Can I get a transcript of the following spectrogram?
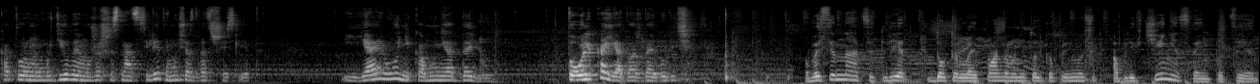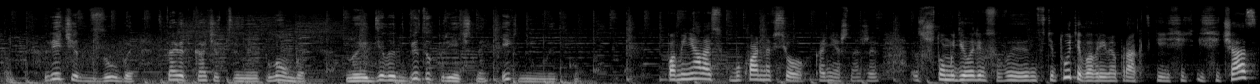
которому мы делаем уже 16 лет, ему сейчас 26 лет. И я его никому не отдаю. Только я должна его лечить. 18 лет доктор Лайпанова не только приносит облегчение своим пациентам, лечит зубы, ставит качественные пломбы, но и делает безупречной их улыбку. Поменялось буквально все, конечно же. Что мы делали в институте во время практики и сейчас,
